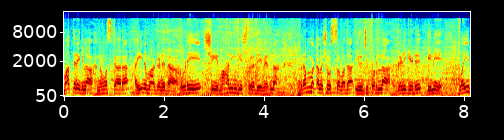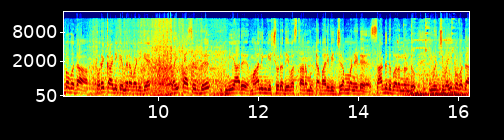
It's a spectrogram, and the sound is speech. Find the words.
ಮಾತೆರೆಗಳ ನಮಸ್ಕಾರ. ಐನ ಮಾಗಣದ ಒಡೆಯೇ ಶ್ರೀ ಮಹಾಲಿಂಗೇಶ್ವರ ದೇವರನ ಬ್ರಹ್ಮ ಕಲಶೋತ್ಸವದ ಇವಜಿ ಪೊರ್ಲ ಗಳಿಗೆಡು ಇನಿ ವೈಭವದ ಹೊರೆಕಾಣಿಕೆ ಮೆರವಣಿಗೆ ಬೈಪಾಸ್ ಹಿಡ್ದು ಮಿಯಾರ್ ಮಹಾಲಿಂಗೇಶ್ವರ ದೇವಸ್ಥಾನ ಮುಟ್ಟ ಬಾರಿ ವಿಜೃಂಭಣೆಡ್ ಸಾಗದು ಬರೊಂದುಂಡು ಇವಜಿ ವೈಭವದ ವೈಭವದ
